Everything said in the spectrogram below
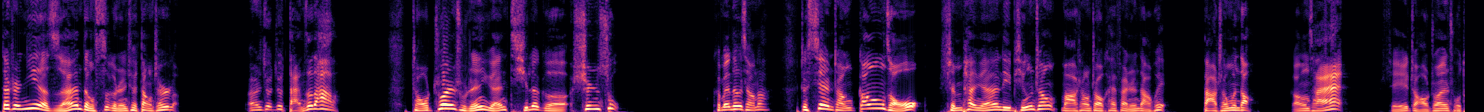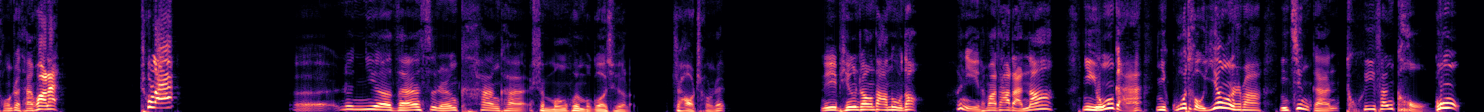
但是聂子安等四个人却当真了。啊，就就胆子大了，找专属人员提了个申诉，可没成想呢，这县长刚走，审判员李平章马上召开犯人大会，大声问道：“刚才谁找专属同志谈话来？出来！”呃，那聂子安四人看看是蒙混不过去了，只好承认。李平章大怒道：“你他妈大胆呐！你勇敢，你骨头硬是吧？你竟敢推翻口供！”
